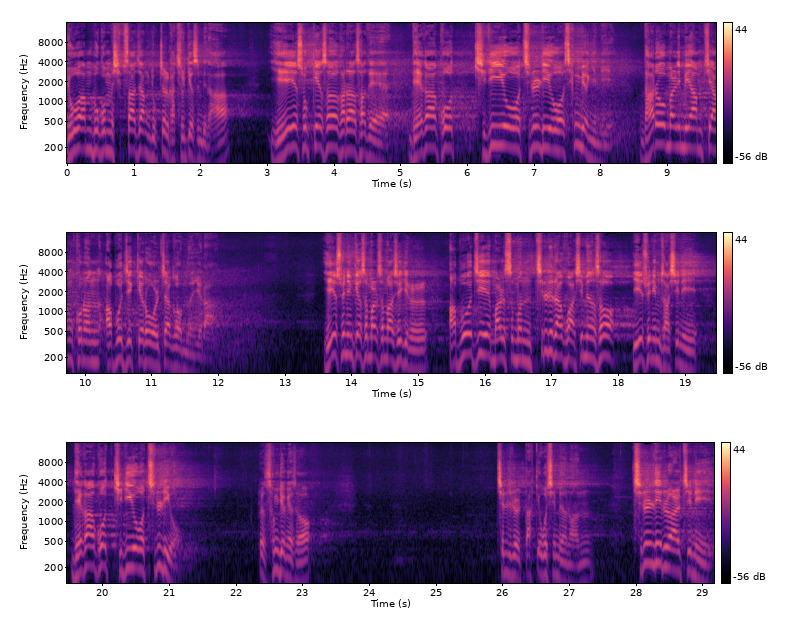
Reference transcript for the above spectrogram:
요한복음 14장 6절 같이 읽겠습니다. 예수께서 가라사대 내가 곧 길이요 진리요 생명이니 나로 말미암지 않고는 아버지께로 올 자가 없느니라. 예수님께서 말씀하시기를 아버지의 말씀은 진리라고 하시면서 예수님 자신이 내가 곧 길이요 진리요. 그래서 성경에서 진리를 딱 깨우시면은 진리를 알지니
